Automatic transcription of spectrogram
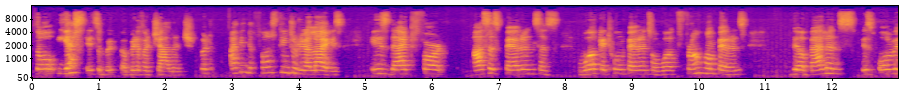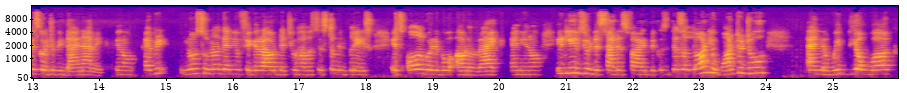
So, yes, it's a bit, a bit of a challenge. But I think the first thing to realize is that for us as parents, as work at home parents or work from home parents, the balance is always going to be dynamic. You know, every no sooner than you figure out that you have a system in place, it's all going to go out of whack, and you know, it leaves you dissatisfied because there's a lot you want to do, and with your work,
